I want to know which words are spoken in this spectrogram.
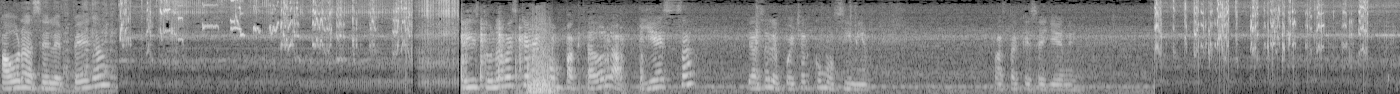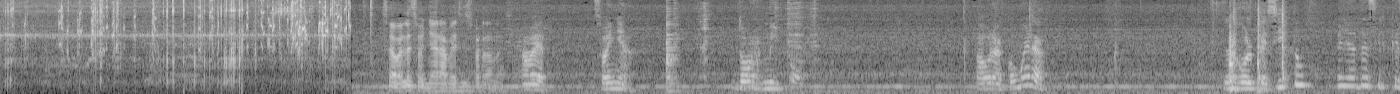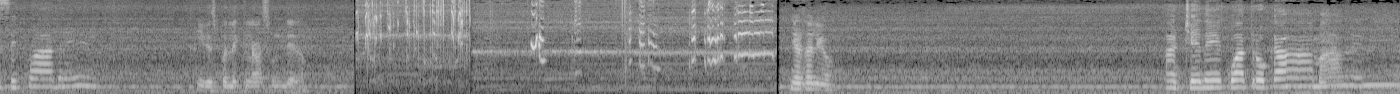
Ahora se le pega. Listo, una vez que haya compactado la pieza, ya se le puede echar como simio. Hasta que se llene. Se vale soñar a veces, Fernanda. A ver, sueña. Dormito. Ahora, ¿cómo era? La golpecito. Voy a decir que se cuadre. Y después le clavas un dedo. Ya salió. HD 4K, madre mía.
